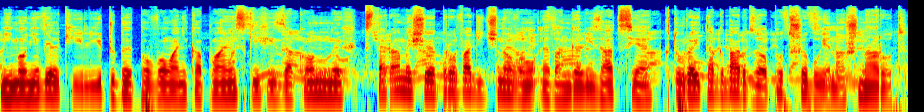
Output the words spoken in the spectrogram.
Mimo niewielkiej liczby powołań kapłańskich i zakonnych, staramy się prowadzić nową ewangelizację, której tak bardzo potrzebuje nasz naród.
